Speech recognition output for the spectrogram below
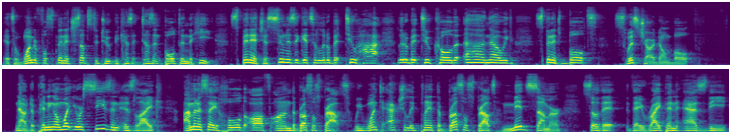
It's a wonderful spinach substitute because it doesn't bolt in the heat. Spinach, as soon as it gets a little bit too hot, a little bit too cold, oh no, we spinach bolts. Swiss chard don't bolt. Now, depending on what your season is like, I'm going to say hold off on the Brussels sprouts. We want to actually plant the Brussels sprouts midsummer so that they ripen as the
